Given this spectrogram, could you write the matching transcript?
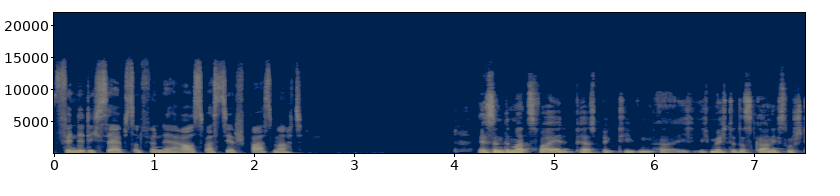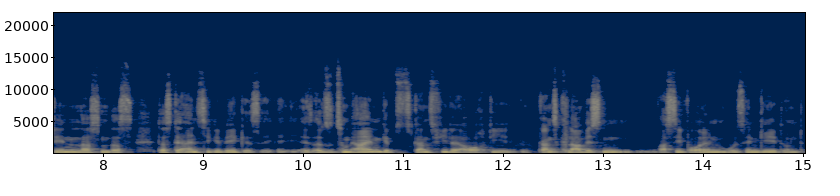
finde dich selbst und finde heraus, was dir Spaß macht. Es sind immer zwei Perspektiven. Äh, ich, ich möchte das gar nicht so stehen lassen, dass das der einzige Weg ist. Also zum einen gibt es ganz viele auch, die ganz klar wissen, was sie wollen, wo es hingeht und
